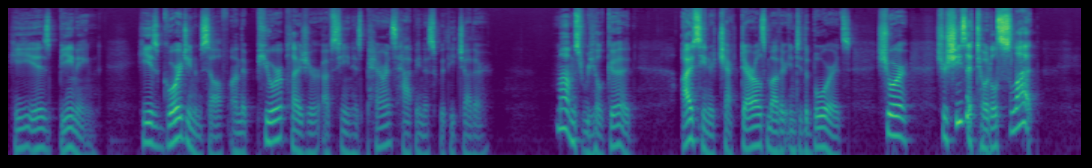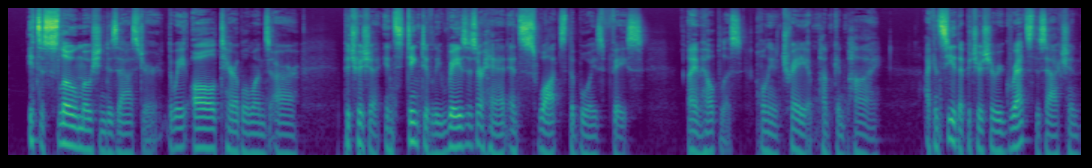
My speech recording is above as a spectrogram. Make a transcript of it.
He is beaming. He is gorging himself on the pure pleasure of seeing his parents' happiness with each other. Mom's real good. I've seen her check Daryl's mother into the boards. Sure, sure, she's a total slut. It's a slow motion disaster, the way all terrible ones are. Patricia instinctively raises her hand and swats the boy's face. I am helpless, holding a tray of pumpkin pie. I can see that Patricia regrets this action,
